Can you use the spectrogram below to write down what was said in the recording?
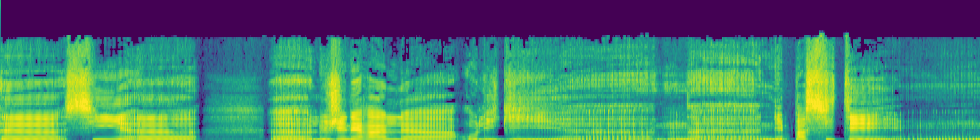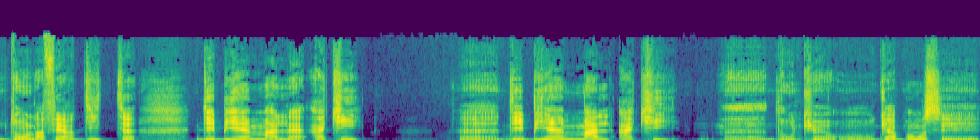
euh, si euh, euh, le général Oligui n'est pas cité dans l'affaire dite des biens mal acquis, des biens mal acquis. donc au Gabon, c'est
